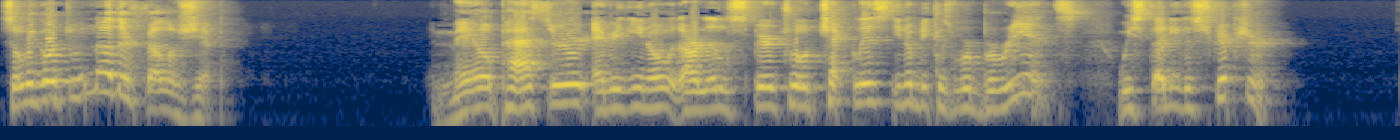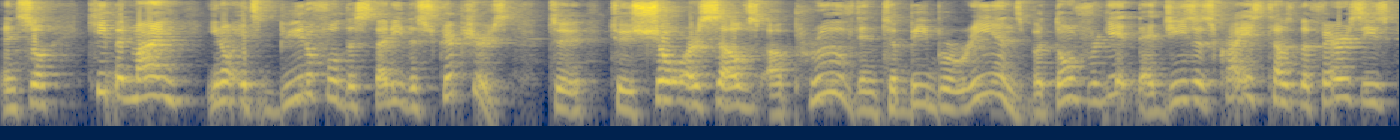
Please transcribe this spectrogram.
So we go to another fellowship. Male pastor, every, you know, our little spiritual checklist, you know, because we're Bereans. We study the scripture. And so keep in mind, you know, it's beautiful to study the scriptures, to, to show ourselves approved and to be Bereans. But don't forget that Jesus Christ tells the Pharisees,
